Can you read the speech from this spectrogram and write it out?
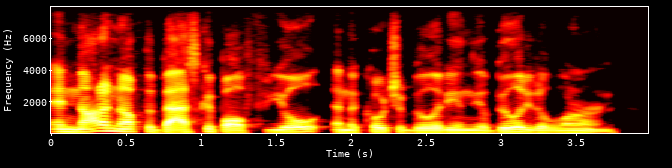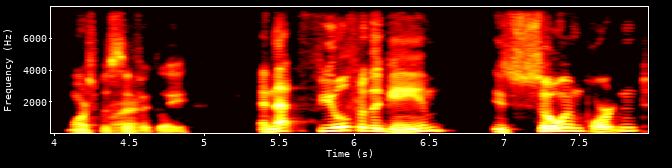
and not enough the basketball feel and the coachability and the ability to learn more specifically. Right. And that feel for the game is so important.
